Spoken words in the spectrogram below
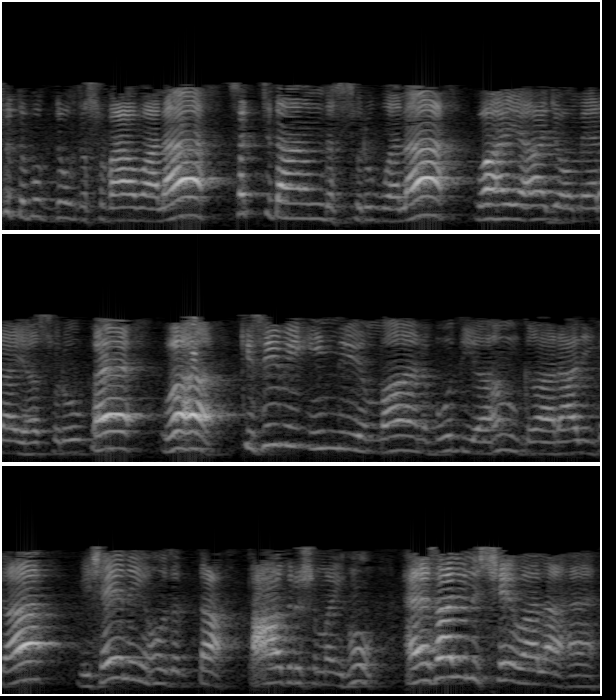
शुद्ध बुद्ध स्वभाव वाला, सच्चिदानंद स्वरूप वाला, वह यह जो मेरा यह स्वरूप है, वह किसी भी इंद्रिय, मन, बुद्धि, अहंकार आदि का विषय नहीं हो सकता, तादृशमय हूँ। ऐसा जो निश्चय वाला है,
